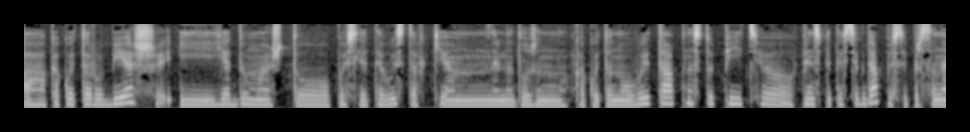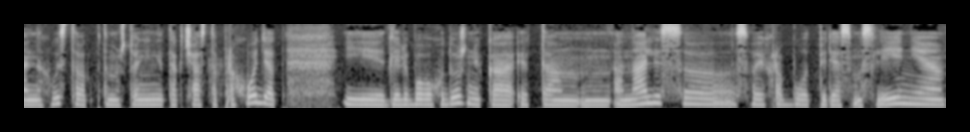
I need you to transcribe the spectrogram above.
А, какой-то рубеж, и я думаю, что после этой выставки, наверное, должен какой-то новый этап наступить. Э, в принципе, это всегда после персональных выставок, потому что они не так часто проходят, и для любого художника это анализ э, своих работ, переосмысление,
